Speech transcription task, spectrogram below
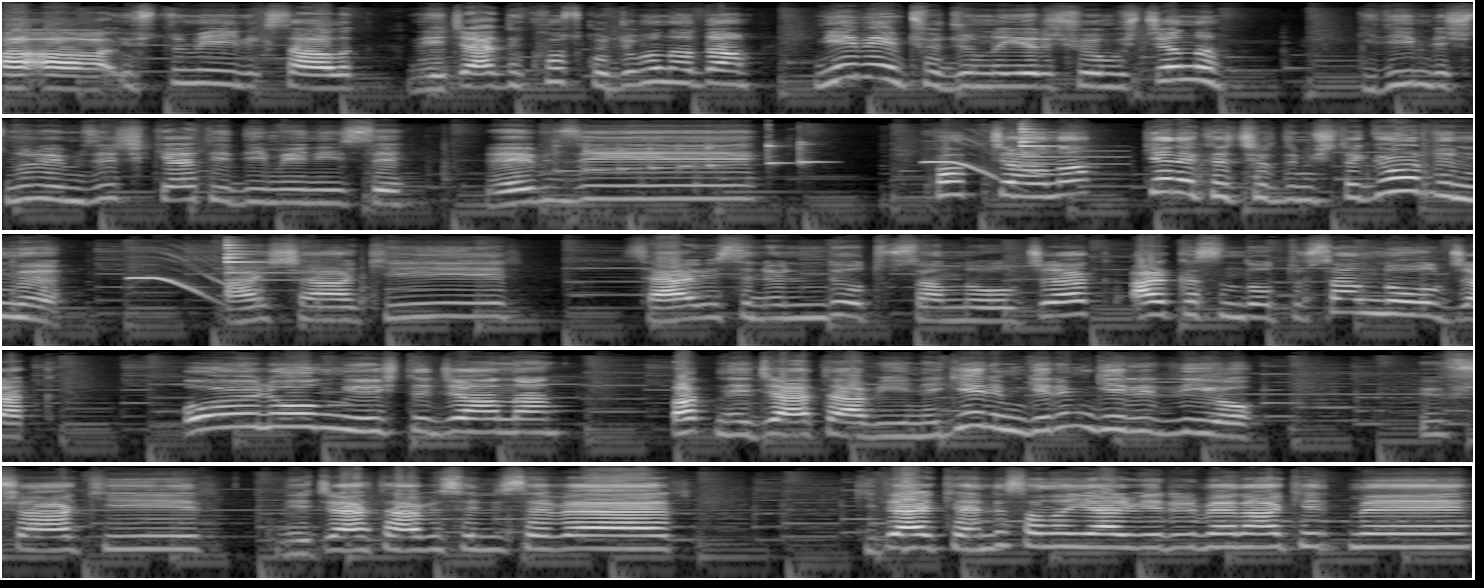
Aa üstüme iyilik sağlık. Necati koskocaman adam. Niye benim çocuğumla yarışıyormuş canım? Gideyim de şunu Remzi'ye şikayet edeyim en iyisi. Remzi. Bak Canan gene kaçırdım işte gördün mü? Ay Şakir. Servisin önünde otursan ne olacak? Arkasında otursan ne olacak? O öyle olmuyor işte Canan. Bak Necati abi yine gerim gerim geriliyor. Üf Şakir. Necati abi seni sever. Giderken de sana yer verir merak etme.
